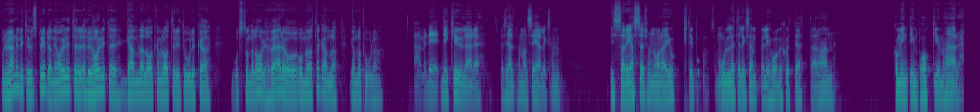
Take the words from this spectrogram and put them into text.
Och nu är ni lite utspridda, ni har ju lite, eller du har ju lite gamla lagkamrater i lite olika motståndarlag. Hur är det att, att möta gamla, gamla polarna? Ja, men det, det är kul är det. Speciellt när man ser liksom vissa resor som några har gjort. Typ, som Olle till exempel i HV71 där. Han kom inte in på hockeyum här.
